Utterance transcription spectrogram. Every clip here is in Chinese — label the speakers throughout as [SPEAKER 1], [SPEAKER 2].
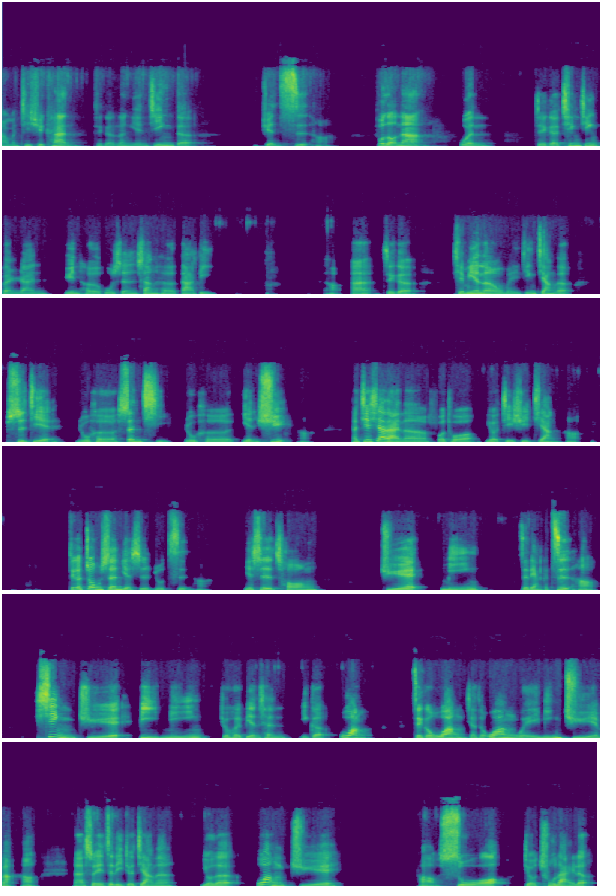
[SPEAKER 1] 那我们继续看这个《楞严经》的卷四哈。富楼那问这个清净本然云何呼生山河大地？好，那这个前面呢，我们已经讲了世界如何升起，如何延续啊。那接下来呢，佛陀有继续讲哈，这个众生也是如此哈，也是从觉明这两个字哈，性觉必明，就会变成一个妄，这个妄叫做妄为明觉嘛哈。那所以这里就讲呢，有了妄觉，好，所就出来了，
